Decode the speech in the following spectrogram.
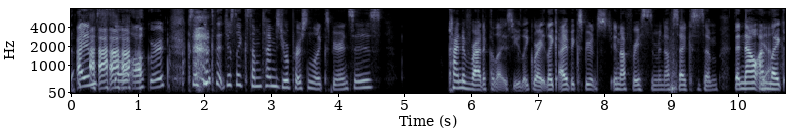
I am so awkward because I think that just like sometimes your personal experiences kind of radicalize you like right like i've experienced enough racism enough sexism that now i'm yeah. like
